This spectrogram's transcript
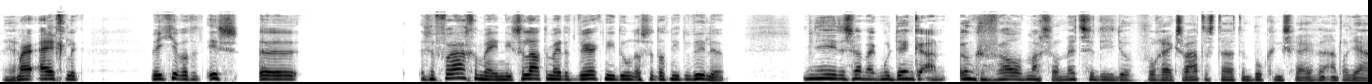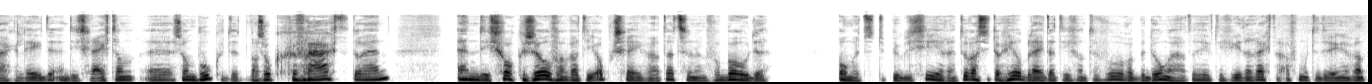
Ja. Maar eigenlijk, weet je wat het is? Eh, ze vragen mij niet, ze laten mij dat werk niet doen als ze dat niet willen. Nee, dat is waar, maar ik moet denken aan een geval. Marcel Metsen, die voor Rijkswaterstaat een boek ging schrijven, een aantal jaar geleden. En die schrijft dan eh, zo'n boek. Dat was ook gevraagd door hen. En die schrokken zo van wat hij opgeschreven had, dat ze hem verboden om het te publiceren. En toen was hij toch heel blij dat hij van tevoren bedongen had. Dat heeft hij via de rechter af moeten dwingen. Van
